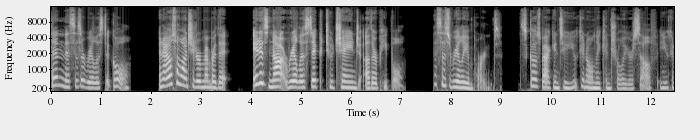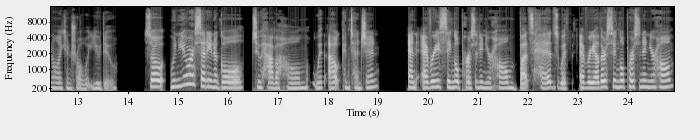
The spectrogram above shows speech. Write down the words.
then this is a realistic goal. And I also want you to remember that it is not realistic to change other people. This is really important. This goes back into you can only control yourself and you can only control what you do. So, when you are setting a goal to have a home without contention, and every single person in your home butts heads with every other single person in your home,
